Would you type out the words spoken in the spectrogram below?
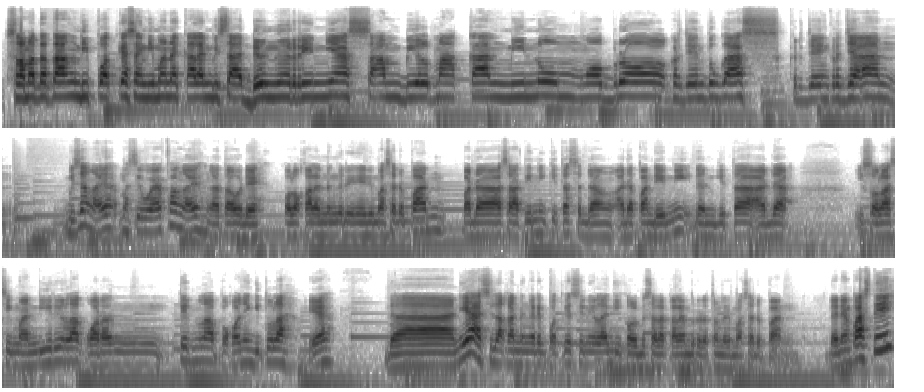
Selamat datang di podcast yang di mana kalian bisa dengerinnya sambil makan, minum, ngobrol, kerjain tugas, kerjain kerjaan, bisa nggak ya? Masih WFH nggak ya? Nggak tahu deh. Kalau kalian dengerin ini di masa depan pada saat ini kita sedang ada pandemi dan kita ada isolasi mandiri lah kuarantin lah pokoknya gitulah ya. Dan ya silakan dengerin podcast ini lagi kalau misalnya kalian baru datang dari masa depan. Dan yang pasti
